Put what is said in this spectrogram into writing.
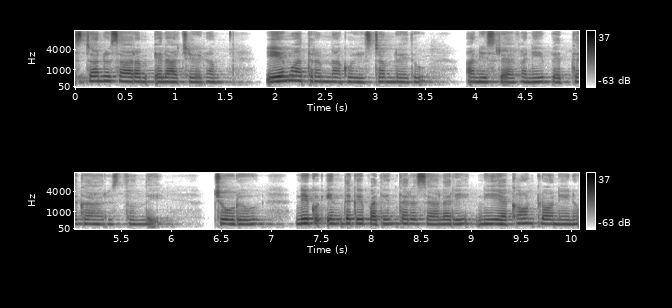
ఇష్టానుసారం ఇలా చేయడం ఏమాత్రం నాకు ఇష్టం లేదు అని శ్రావణి పెద్దగా అరుస్తుంది. చూడు నీకు ఇంతకి పదింతల శాలరీ నీ అకౌంట్లో నేను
